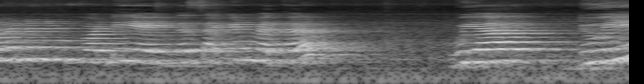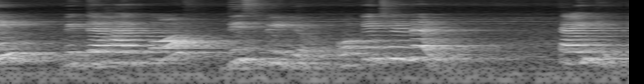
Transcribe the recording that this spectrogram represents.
One hundred and twenty-eight. the second method we are doing with the help of this video okay children thank you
